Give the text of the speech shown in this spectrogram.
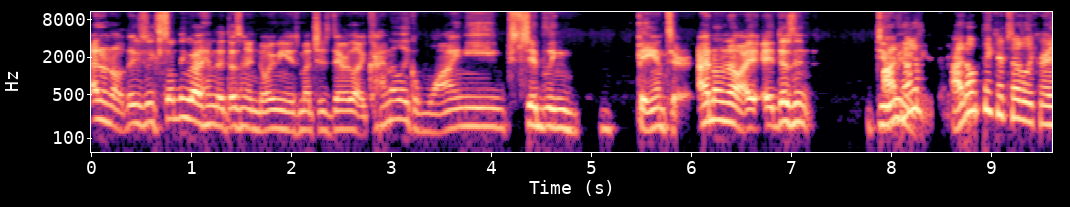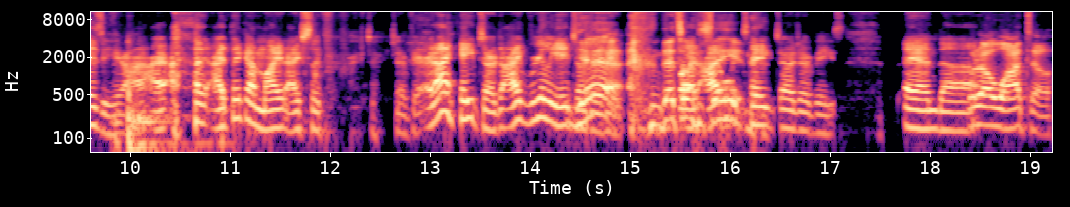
I don't know, there's like something about him that doesn't annoy me as much as they're like kind of like whiny sibling banter. I don't know. It, it doesn't do I'm anything. Not, I don't think you're totally crazy here. I, I I think I might actually Jar Jar And I hate Jar Jar. I really hate Jar Jar. Yeah, that's what I'm saying. I would take Jar Jar Binks. And uh, what about Watto?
